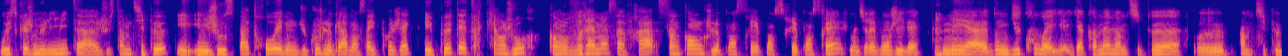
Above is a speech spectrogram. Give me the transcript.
ou est-ce que je me limite à juste un petit peu et, et j'ose pas trop et donc du coup je le garde en side project et peut-être qu'un jour, quand vraiment ça fera cinq ans que je le penserai, penserai, penserai, je me dirai bon j'y vais. Mmh Mais euh, donc du coup, il y, a quand même un petit peu, euh, un petit peu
